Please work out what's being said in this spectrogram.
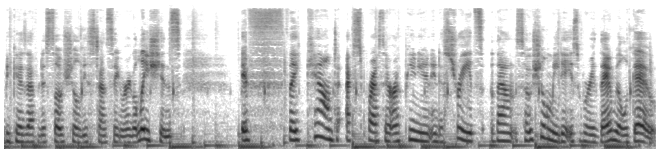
because of the social distancing regulations. If they can't express their opinion in the streets, then social media is where they will go.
